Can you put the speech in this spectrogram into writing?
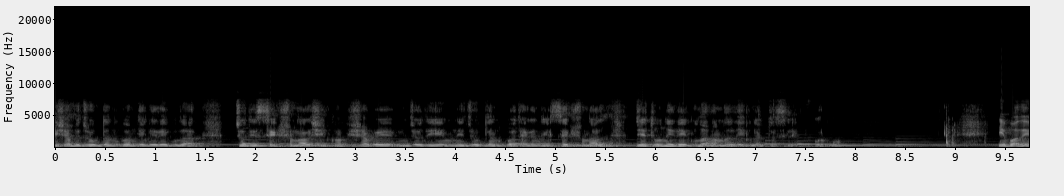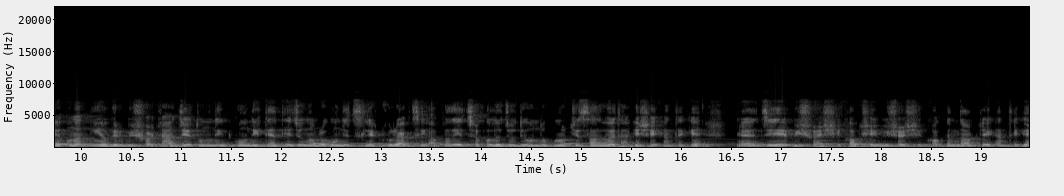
হিসাবে যোগদান করেন তাহলে রেগুলার যদি সেকশনাল শিক্ষক হিসাবে যদি উনি যোগদান করে থাকেন তাহলে সেকশনাল যেহেতু উনি রেগুলার আমরা রেগুলারটা সিলেক্ট করব। এবারে ওনার নিয়োগের বিষয়টা, যেহেতু উনি গণিতের এই জন্য আমরা গণিত সিলেক্ট করে রাখছি। আপনাদের ইচ্ছা করলে যদি অন্য কোনো টিচার হয়ে থাকে, সেখান থেকে যে বিষয়ের শিক্ষক, সেই বিষয়ের শিক্ষকের নামটা এখান থেকে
